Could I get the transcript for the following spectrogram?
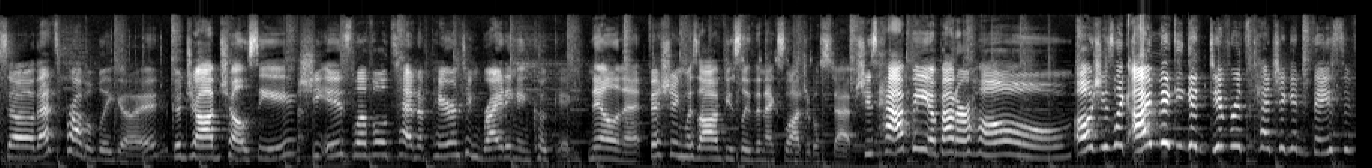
So that's probably good. Good job, Chelsea. She is level 10 of parenting, writing, and cooking. Nailing it. Fishing was obviously the next logical step. She's happy about her home. Oh, she's like, I'm making a difference catching invasive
